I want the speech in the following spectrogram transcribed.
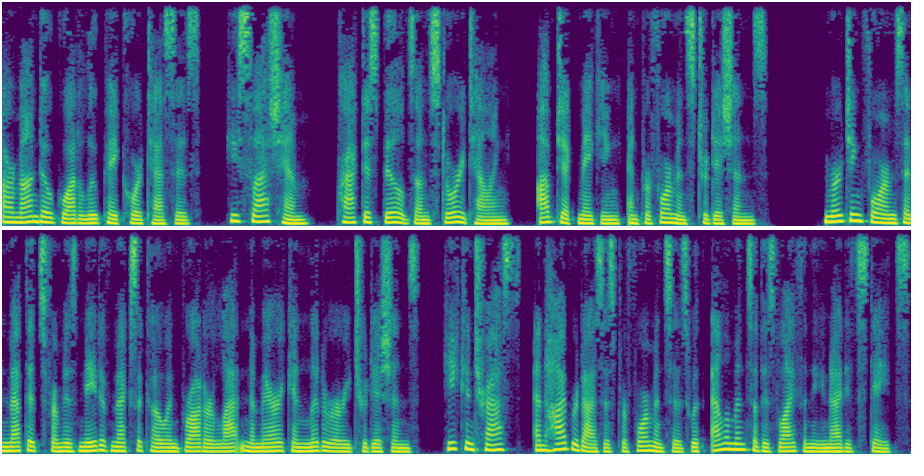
Armando Guadalupe Cortez's, he slash him, practice builds on storytelling, object making, and performance traditions. Merging forms and methods from his native Mexico and broader Latin American literary traditions, he contrasts and hybridizes performances with elements of his life in the United States.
